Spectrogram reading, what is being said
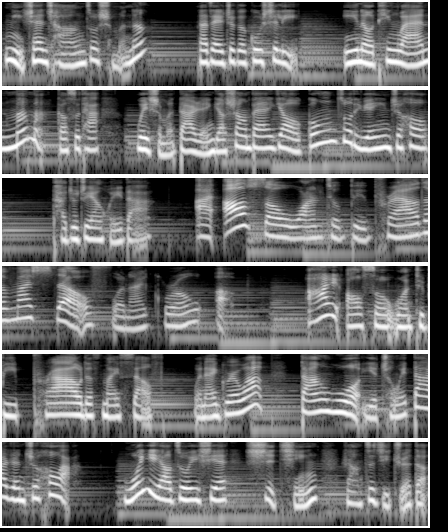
你擅长做什么呢？那在这个故事里，Eno 听完妈妈告诉他为什么大人要上班、要工作的原因之后，他就这样回答：“I also want to be proud of myself when I grow up.” I also want to be proud of myself when I grow up。当我也成为大人之后啊，我也要做一些事情，让自己觉得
